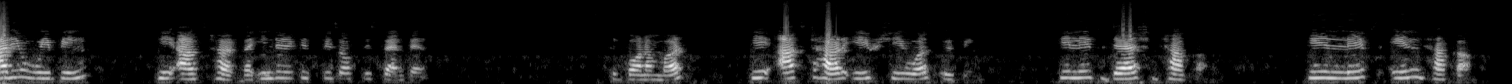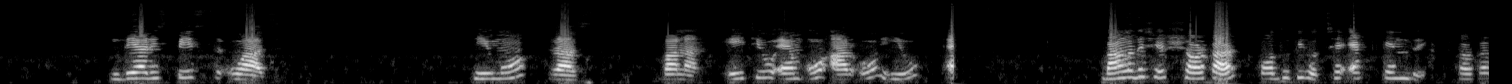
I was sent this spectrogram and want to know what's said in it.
are you weeping he asked her the indirect speech of this sentence to ক number he asked her if she was weeping he lives dash dhaka he lives in Dhaka. Their speech was humorous. বানান H U M O R O U বাংলাদেশের সরকার পদ্ধতি হচ্ছে এক কেন্দ্রিক সরকার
